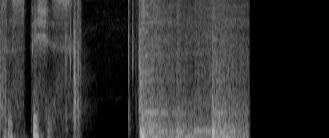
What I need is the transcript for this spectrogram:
Suspicious.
